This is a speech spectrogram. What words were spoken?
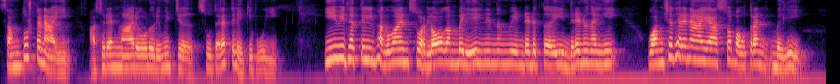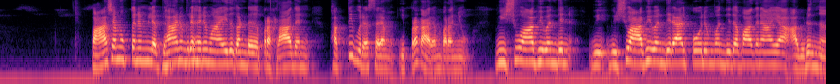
സന്തുഷ്ടനായി അസുരന്മാരോടൊരുമിച്ച് സുതലത്തിലേക്ക് പോയി. ഈ വിധത്തിൽ ഭഗവാൻ സ്വർലോകം ബലിയിൽ നിന്നും വീണ്ടെടുത്ത് ഇന്ദ്രനു നൽകി. വംശധരനായ സ്വപൗത്രൻ ബലി പാശമുക്തനും ലബ്ധാനുഗ്രഹനുമായത് കണ്ട് പ്രഹ്ലാദൻ ഭക്തിപുരസരം ഇപ്രകാരം പറഞ്ഞു. വിശ്വാഭിവന്ദ്യൻ വി വിശ്വാഭിവന്ദ്യരാൽ പോലും വന്ദിതപാതനായ അവിടുന്ന്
